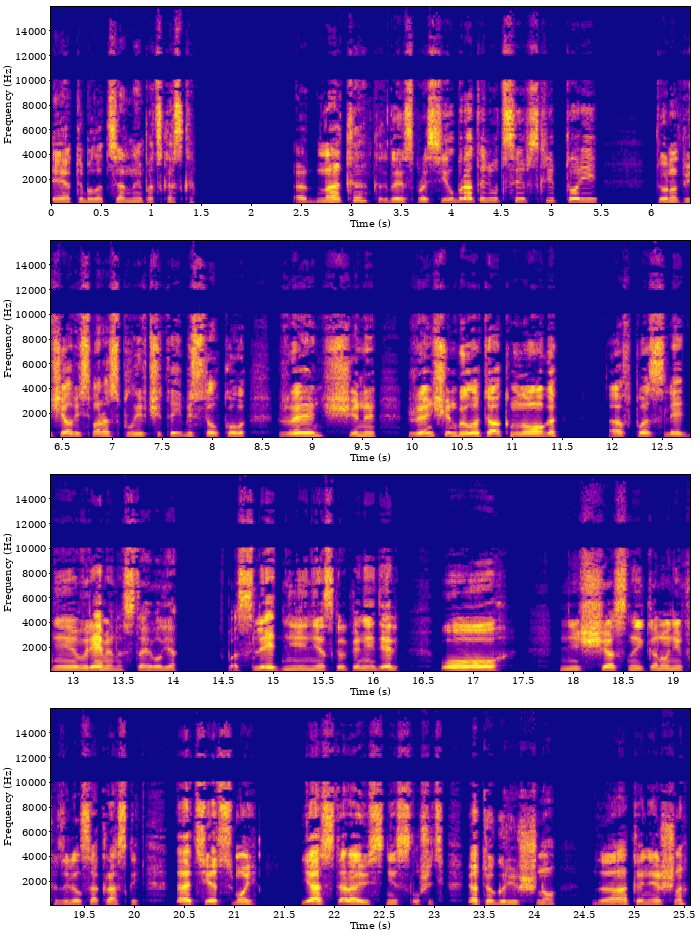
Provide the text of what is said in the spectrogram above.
Это была ценная подсказка. Однако, когда я спросил брата Люция в скриптории, то он отвечал весьма расплывчато и бестолково. Женщины, женщин было так много. А в последнее время, — настаивал я, — в последние несколько недель. О, Несчастный каноник залился краской. — Отец мой, я стараюсь не слушать. Это грешно. — Да, конечно,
